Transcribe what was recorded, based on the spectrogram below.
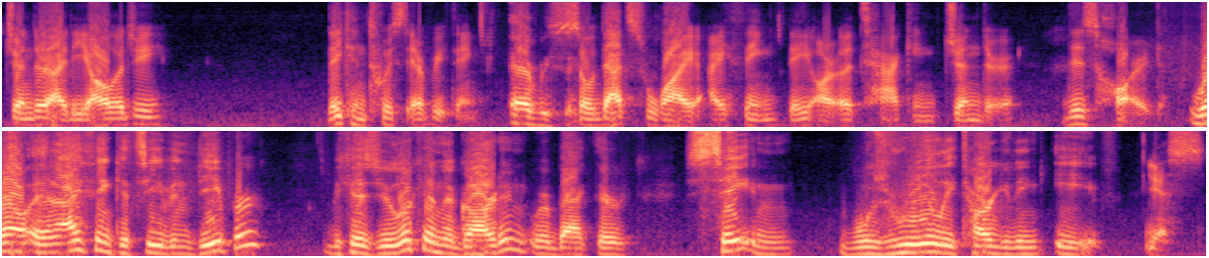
gender ideology, they can twist everything. Everything. So that's why I think they are attacking gender this hard. Well, and I think it's even deeper because you look in the garden, we're back there, Satan was really targeting Eve. Yes.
